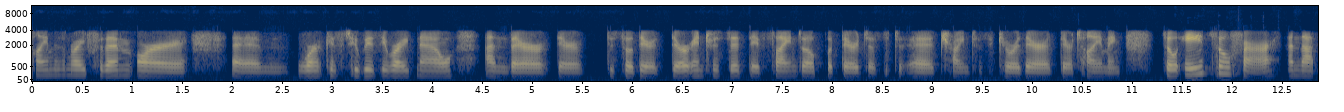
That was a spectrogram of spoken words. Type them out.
time isn't right for them or um, work is too busy right now, and they're they're so they're they're interested. They've signed up, but they're just uh, trying to secure their their timing. So eight so far, and that's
